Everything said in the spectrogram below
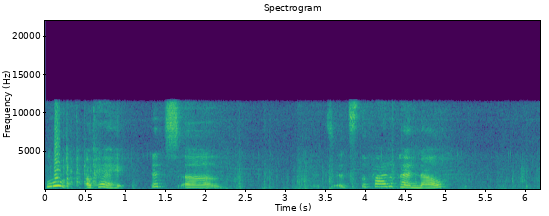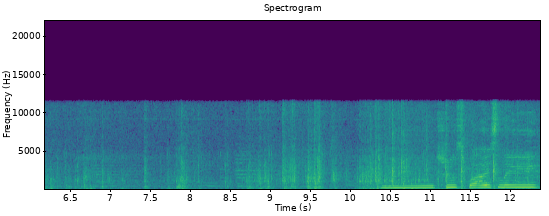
Woo! Okay, it's uh, it's, it's the final pen now. Ooh, choose wisely.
